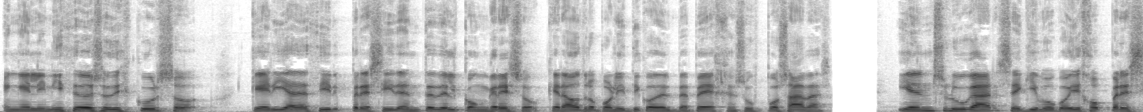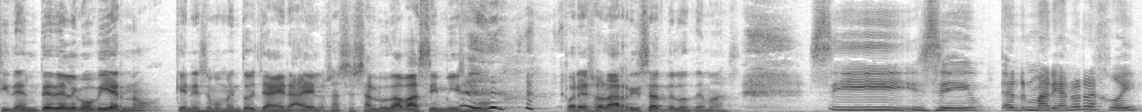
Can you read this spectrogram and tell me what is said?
en el inicio de su discurso, quería decir presidente del Congreso, que era otro político del PP, Jesús Posadas, y en su lugar se equivocó y dijo presidente del gobierno, que en ese momento ya era él, o sea, se saludaba a sí mismo. Por eso las risas de los demás. Sí, sí, Mariano Rajoy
